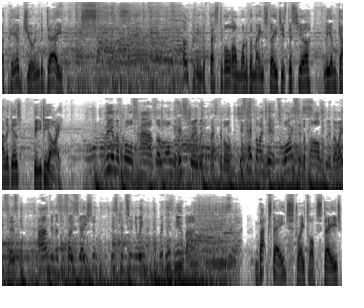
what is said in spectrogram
appear during the day. Opening the festival on one of the main stages this year, Liam Gallagher's Beady Eye. Liam, of course, has a long history with the festival. He's headlined here twice in the past with Oasis, and in this association, is continuing with his new band. Backstage, straight off stage,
